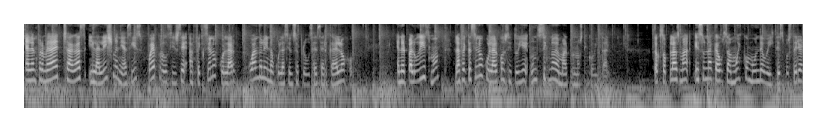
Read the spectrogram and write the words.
En la enfermedad de Chagas y la leishmaniasis puede producirse afección ocular cuando la inoculación se produce cerca del ojo. En el paludismo, la afectación ocular constituye un signo de mal pronóstico vital. Toxoplasma es una causa muy común de uveitis posterior.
